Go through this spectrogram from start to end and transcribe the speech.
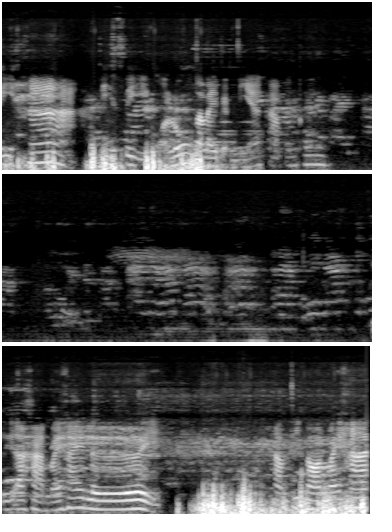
ตีห้าตีสี่หัวรุ่งอะไรแบบนี้ค่ะเพื่อนๆซื้ออาหารไว้ให้เลยทำที่นอนไว้ให้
